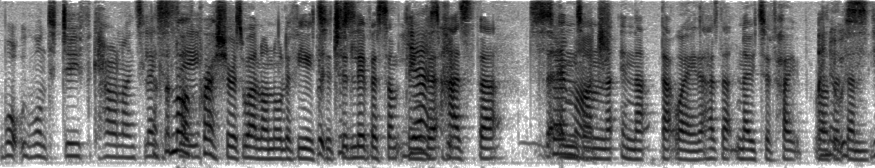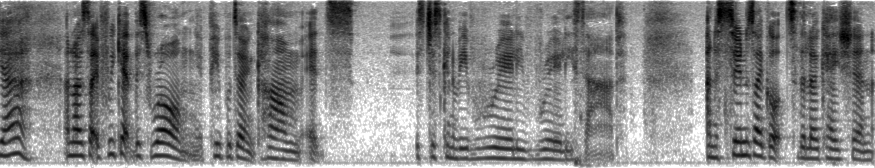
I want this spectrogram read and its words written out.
what we want to do for Caroline's legacy. There's a lot of pressure as well on all of you But to just- deliver something yes, that has that that so ends on in that that way that has that note of hope rather was than yeah and i was like if we get this wrong if people don't come it's it's just going to be really really sad and as soon as i got to the location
